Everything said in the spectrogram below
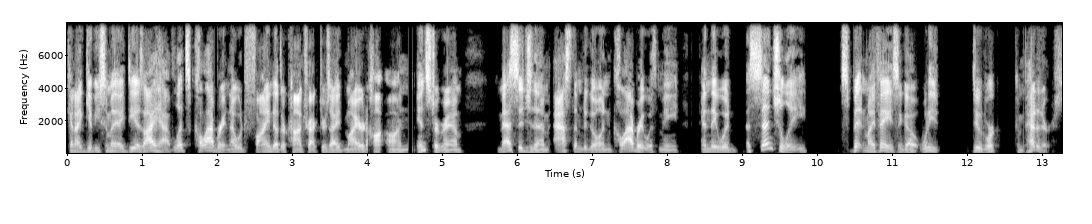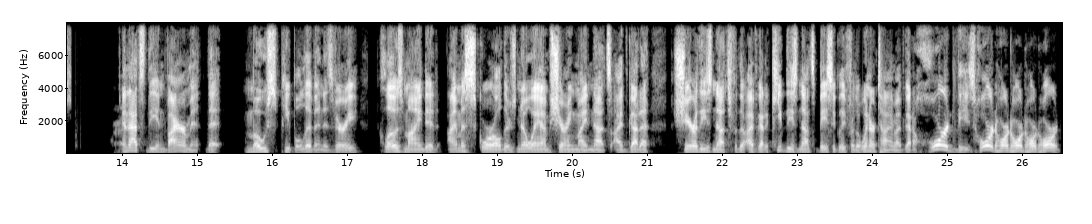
Can I give you some ideas I have? Let's collaborate. And I would find other contractors I admired on Instagram, message them, ask them to go and collaborate with me. And they would essentially spit in my face and go, What do you, dude, we're competitors. And that's the environment that most people live in is very closed minded. I'm a squirrel. There's no way I'm sharing my nuts. I've got to share these nuts for the, I've got to keep these nuts basically for the wintertime. I've got to hoard these, hoard, hoard, hoard, hoard, hoard.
